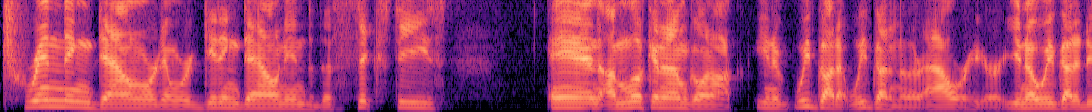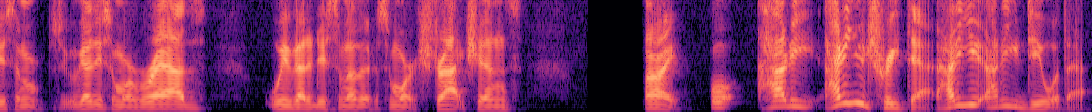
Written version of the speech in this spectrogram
trending downward, and we're getting down into the 60s. And I'm looking and I'm going, oh, you know, we've got it. We've got another hour here. You know, we've got to do some. we've got to do some more rads. We've got to do some other, some more extractions. All right. Well, how do you how do you treat that? How do you how do you deal with that?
